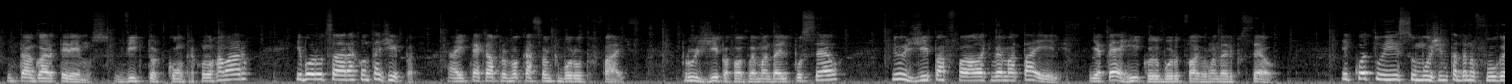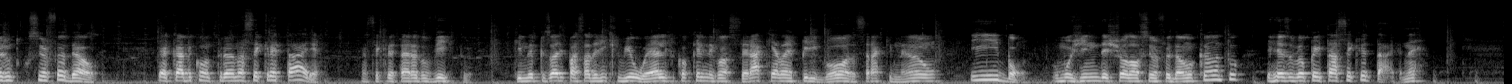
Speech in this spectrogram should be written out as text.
Então agora teremos Victor contra Konohamaru e Boruto e Sarada contra Jipa. Aí tem aquela provocação que o Boruto faz. Pro Jipa fala que vai mandar ele pro céu e o Jipa fala que vai matar eles. E até é rico quando o Boruto fala que vai mandar ele pro céu. Enquanto isso, o Mujin tá dando fuga junto com o Sr. Feudal. E acaba encontrando a secretária, a secretária do Victor. Que no episódio passado a gente viu ela e ficou aquele negócio, será que ela é perigosa, será que não? E bom, o Mujin deixou lá o Sr. Feudal no canto e resolveu peitar a secretária, né?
